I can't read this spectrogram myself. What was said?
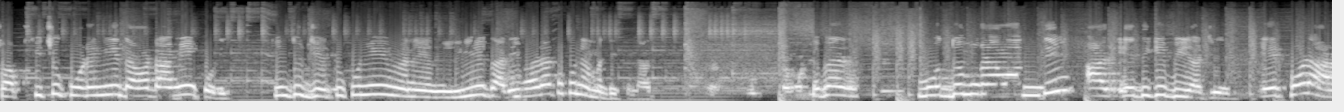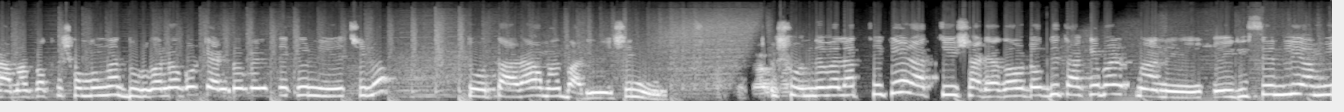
সব কিছু করে নিয়ে দেওয়াটা আমিই করি। কিন্তু যেটুকুনি মানে নিয়ে গাড়ি ভাড়াটুকুনি আমাদেরকে লাগবে। এবার মধ্যমগ্রাম অব্দি আর এদিকে বিরাটি এরপর আর আমার পক্ষে সম্ভব না দুর্গানগর ক্যান্টনমেন্ট থেকে নিয়েছিল তো তারা আমার বাড়ি এসে নিয়ে সন্ধ্যেবেলার থেকে রাত্রি সাড়ে এগারোটা অব্দি থাকে এবার মানে এই রিসেন্টলি আমি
